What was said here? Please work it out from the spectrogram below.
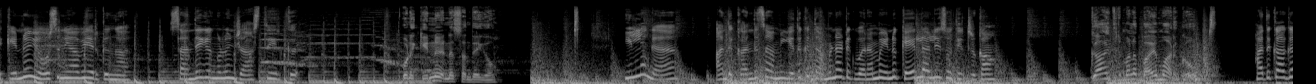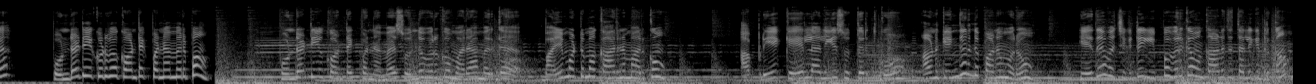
எனக்கு இன்னும் யோசனையாவே இருக்குங்க. சந்தேகங்களும் ஜாஸ்தி இருக்கு. உனக்கு இன்னும் என்ன சந்தேகம்? இல்லங்க. அந்த கந்தசாமி எதுக்கு தமிழ்நாட்டுக்கு வராம இன்னும் கேரளாலயே சுத்திட்டு இருக்கான்? காயத்ரி மேல பயமா இருக்கும்? அதுக்காக பொண்டாட்டிய கூடவா காண்டாக்ட் பண்ணாம இருப்பான்? பொண்டாட்டியும் காண்டாக்ட் பண்ணாம சொந்த ஊருக்கும் வராம இருக்க பயம் மட்டுமா காரணமா இருக்கும்? அப்படியே கேரளாலயே சுத்துறதுக்கும் அவனுக்கு எங்க இருந்து பணம் வரும்? எதை வச்சுக்கிட்டு இப்ப வரைக்கும் அவன் காலத்தை தள்ளிக்கிட்டு இருக்கான்?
